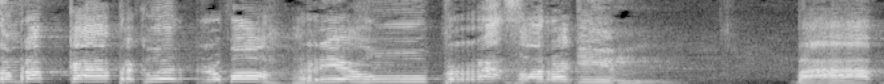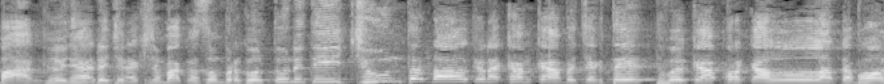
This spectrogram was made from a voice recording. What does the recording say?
សម្រាប់ការប្រកួតរបស់រាហូប្រាក់សរគីមបាទបានឃើញហើយដូច្នេះខ្ញុំបាទក៏សូមប្រកួតទូនីតិជូនទៅដល់គណៈកម្មការបច្ចេកទេសធ្វើការប្រកាសលទ្ធផល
